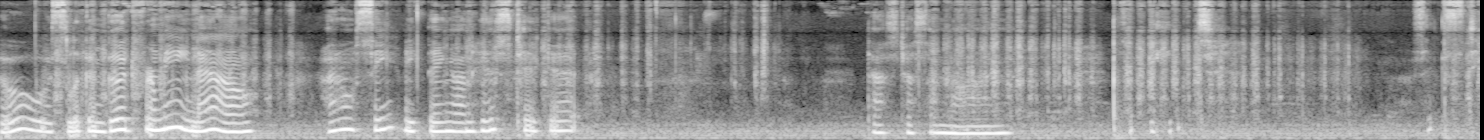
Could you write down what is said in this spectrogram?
Oh, it's looking good for me now. I don't see anything on his ticket. That's just a nine. It's an eight. 16.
